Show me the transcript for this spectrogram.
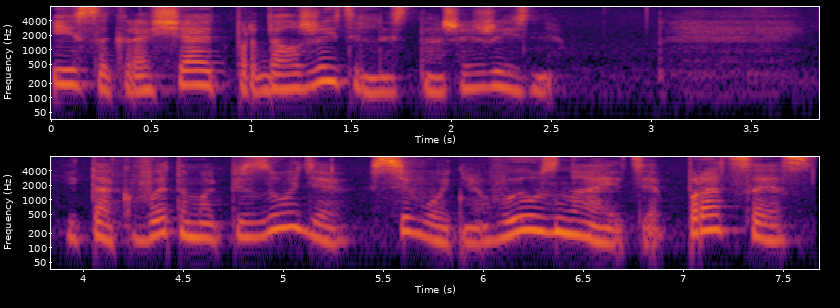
и сокращают продолжительность нашей жизни. Итак, в этом эпизоде сегодня вы узнаете процесс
